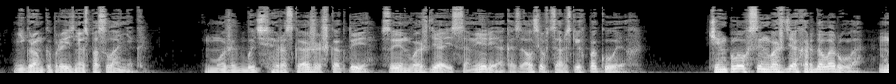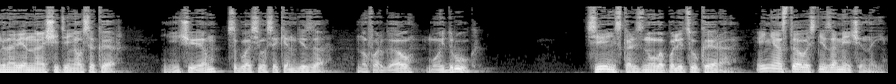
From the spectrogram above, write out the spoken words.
— негромко произнес посланник, — «может быть, расскажешь, как ты, сын вождя из Самерии, оказался в царских покоях?» «Чем плох сын вождя Хардаларула?» — мгновенно ощетинился Кэр. «Ничем», — согласился Кенгизар. «Но Фаргал — мой друг». Тень скользнула по лицу Кэра и не осталась незамеченной.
